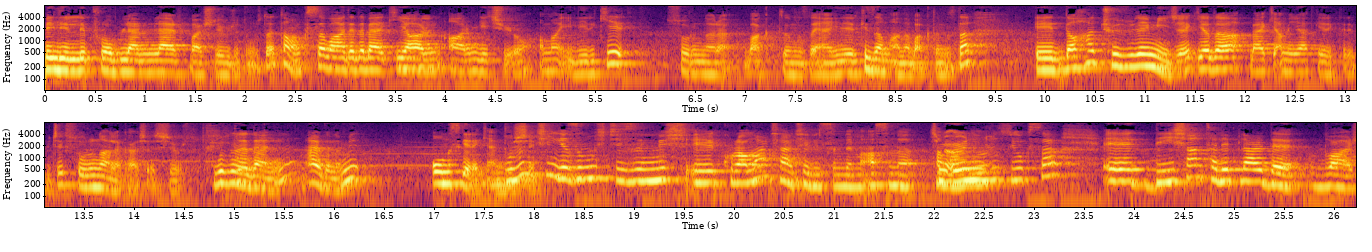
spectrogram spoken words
belirli problemler başlıyor vücudumuzda. Tamam kısa vadede belki yarın ağrım geçiyor ama ileriki sorunlara baktığımızda yani ileriki zamana baktığımızda e, daha çözülemeyecek ya da belki ameliyat gerektirebilecek sorunlarla karşılaşıyoruz. Bu nedenle ergonomi olması gereken bir Bunun şey. Bunun için yazılmış, çizilmiş e, kurallar çerçevesinde mi aslında tamamlıyoruz? Yoksa e, değişen talepler de var.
